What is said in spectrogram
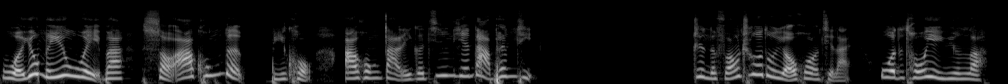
我又没用尾巴扫阿空的鼻孔，阿空打了一个惊天大喷嚏，震得房车都摇晃起来，我的头也晕了。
